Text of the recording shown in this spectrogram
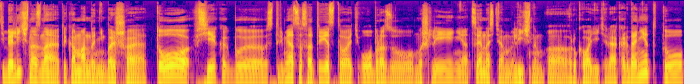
тебя лично знают, и команда небольшая, то все как бы стремятся соответствовать образу мышления, ценностям личным э, руководителя. А когда нет, то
